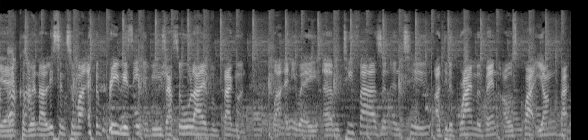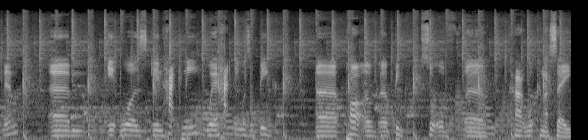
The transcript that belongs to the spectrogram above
yeah, because when I listen to my previous interviews, that's all I ever bang on. But anyway, um, 2002, I did a grime event. I was quite young back then. Um, it was in Hackney, where Hackney was a big uh, part of a big sort of uh, how, what can I say?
